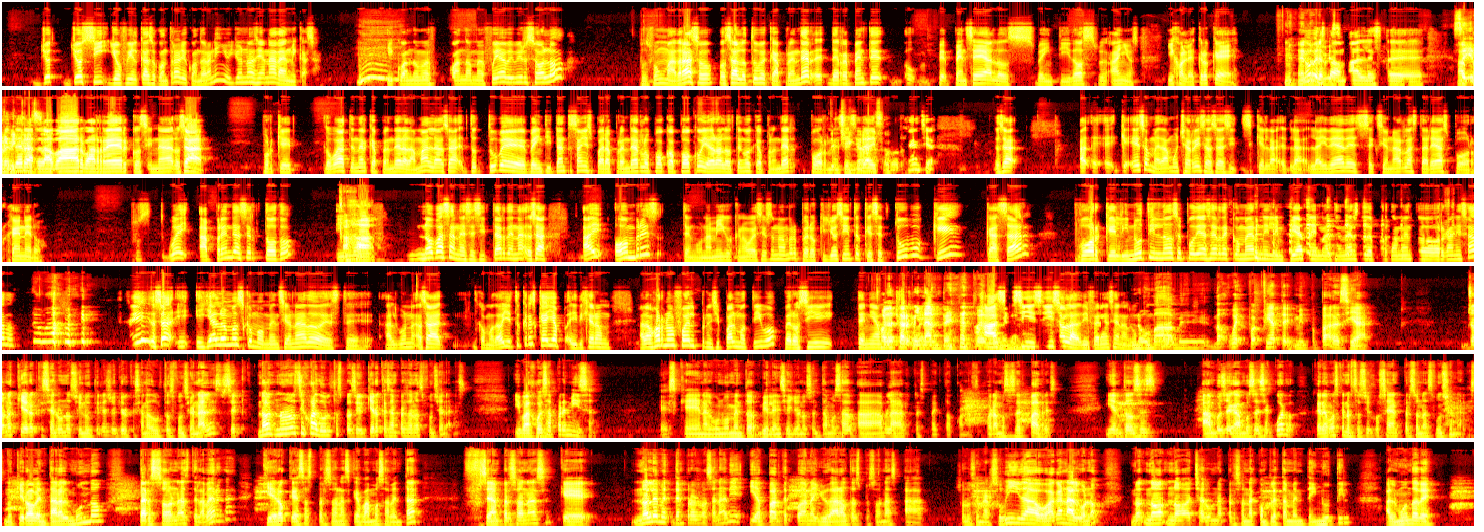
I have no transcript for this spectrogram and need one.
yo, yo sí, yo fui el caso contrario cuando era niño, yo no hacía nada en mi casa. Y cuando me, cuando me fui a vivir solo, pues fue un madrazo. O sea, lo tuve que aprender. Eh, De repente uh, pe- pensé a los 22 años, híjole, creo que no hubiera estado mal este, seguir aprender a lavar, barrer, cocinar. O sea, porque lo voy a tener que aprender a la mala. O sea, tu- tuve veintitantos años para aprenderlo poco a poco y ahora lo tengo que aprender por necesidad y por urgencia. O sea, que eso me da mucha risa. O sea, si, que la, la- la idea de seccionar las tareas por género. Pues, güey, aprende a hacer todo y no, Ajá. no vas a necesitar de nada. O sea, hay hombres, tengo un amigo que no voy a decir su nombre, pero que yo siento que se tuvo que casar porque el inútil no se podía hacer de comer, ni limpiar, ni mantener su departamento organizado. No. Sí, o sea, y, y ya lo hemos como mencionado, este, alguna, o sea, como de, oye, ¿tú crees que haya, y dijeron, a lo mejor no fue el principal motivo, pero sí tenía Fue que determinante. Determinante. sí, sí hizo la diferencia en algún No punto. mames. No, güey, fíjate, mi papá decía, yo no quiero que sean unos inútiles, yo quiero que sean adultos funcionales. O sea, no, no nos dijo adultos, pero sí quiero que sean personas funcionales. Y bajo esa premisa es que en algún momento Violencia y yo nos sentamos a, a hablar respecto a cuando fuéramos a ser padres y entonces ambos llegamos a ese acuerdo. Queremos que nuestros hijos sean personas funcionales. No quiero aventar al mundo personas de la verga. Quiero que esas personas que vamos a aventar sean personas que no le den problemas a nadie y aparte puedan ayudar a otras personas a solucionar su vida o hagan algo, ¿no? No, no, no echar una persona completamente inútil al mundo de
